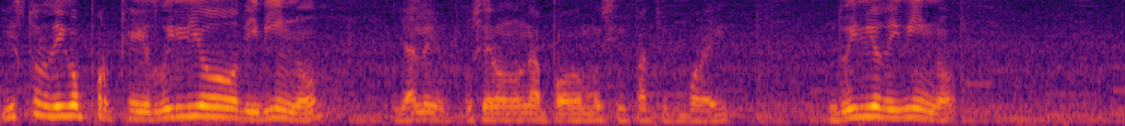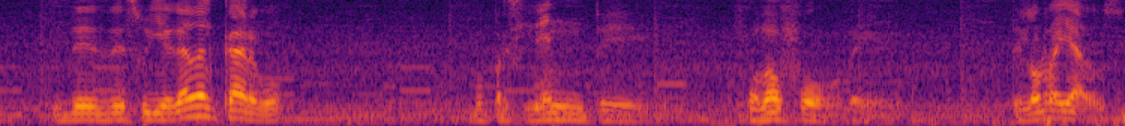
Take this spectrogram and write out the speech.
Y esto lo digo porque Duilio Divino, ya le pusieron un apodo muy simpático por ahí, Duilio Divino, desde su llegada al cargo, como presidente fodofo de los Rayados,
